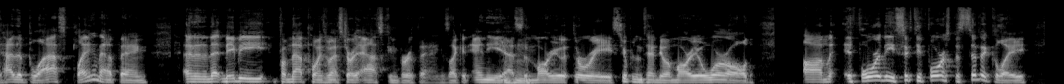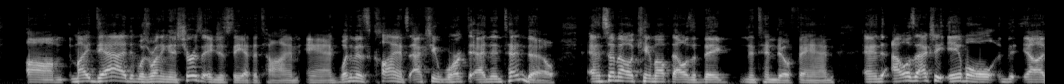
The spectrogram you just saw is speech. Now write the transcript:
had a blast playing that thing, and then that maybe from that point is when I started asking for things like an NES Mhm. and Mario 3, Super Nintendo, and Mario World. Um, for the 64 specifically, um, my dad was running an insurance agency at the time, and one of his clients actually worked at Nintendo. And somehow it came up that I was a big Nintendo fan, and I was actually able uh,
